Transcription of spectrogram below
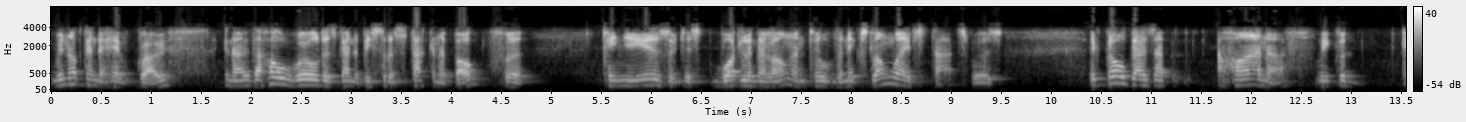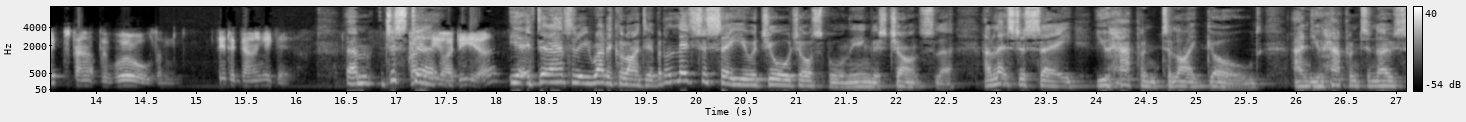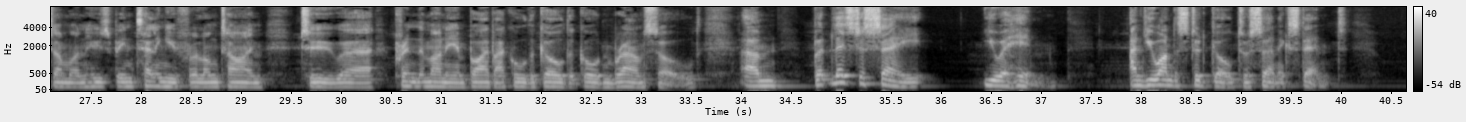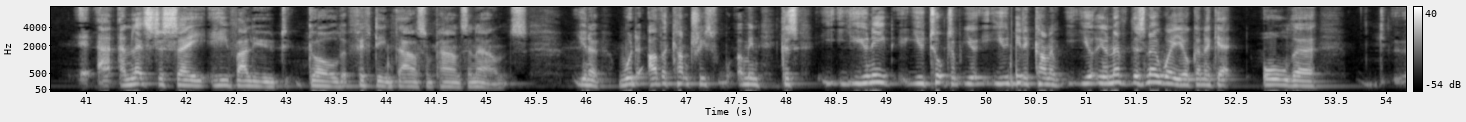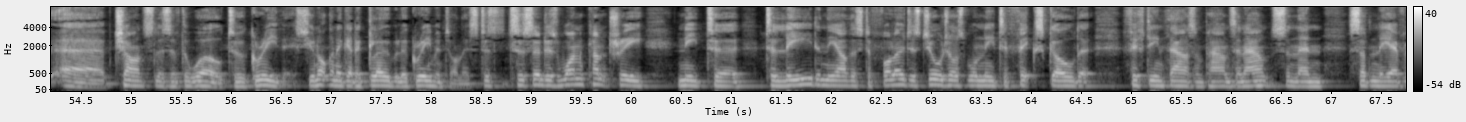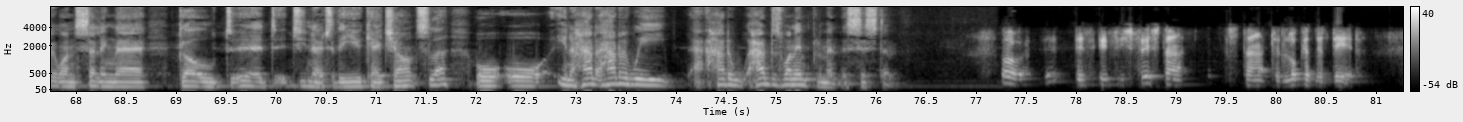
We're not going to have growth. You know, the whole world is going to be sort of stuck in a bog for 10 years of just waddling along until the next long wave starts. Whereas if gold goes up high enough, we could kickstart the world and get it going again. Um, just crazy uh, idea. Yeah, it's an absolutely radical idea. But let's just say you were George Osborne, the English Chancellor, and let's just say you happen to like gold, and you happen to know someone who's been telling you for a long time to uh, print the money and buy back all the gold that Gordon Brown sold. Um, but let's just say you were him and you understood gold to a certain extent. And let's just say he valued gold at £15,000 an ounce. You know, would other countries, I mean, because you need, you talked, you, you need a kind of, you, you're never, there's no way you're going to get all the, uh, chancellors of the world to agree this. You're not going to get a global agreement on this. Does, so does one country need to, to lead and the others to follow? Does George Osborne need to fix gold at £15,000 an ounce and then suddenly everyone's selling their gold, uh, you know, to the UK chancellor? Or, or, you know, how do, how do we, how do, how does one implement this system? Well, if, if you first start, start to look at the debt,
